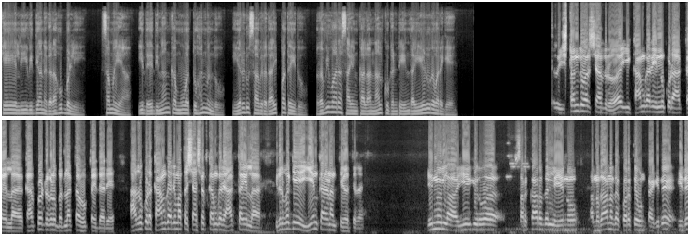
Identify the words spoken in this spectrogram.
ಕೆಎಲ್ಇ ವಿದ್ಯಾನಗರ ಹುಬ್ಬಳ್ಳಿ. ಸಮಯ ಇದೇ ದಿನಾಂಕ ಮೂವತ್ತು ಹನ್ನೊಂದು ಎರಡು ಸಾವಿರದ ಇಪ್ಪತ್ತೈದು ರವಿವಾರ ಸಾಯಂಕಾಲ ನಾಲ್ಕು ಗಂಟೆಯಿಂದ ಏಳೂರವರೆಗೆ. ಇಷ್ಟೊಂದು ವರ್ಷ ಆದ್ರೂ ಈ ಕಾಮಗಾರಿ ಇನ್ನೂ ಕೂಡ ಆಗ್ತಾ ಇಲ್ಲ. ಕಾರ್ಪೊರೇಟರ್ಗಳು ಬದಲಾಗ್ತಾ ಹೋಗ್ತಾ ಇದ್ದಾರೆ. ಆದ್ರೂ ಕೂಡ ಕಾಮಗಾರಿ ಮಾತ್ರ ಶಾಶ್ವತ ಕಾಮಗಾರಿ ಆಗ್ತಾ ಇಲ್ಲ. ಇದ್ರ ಬಗ್ಗೆ ಏನ್ ಕಾರಣ ಅಂತ ಹೇಳ್ತೀರಾ? ಇನ್ನೂ ಇಲ್ಲ. ಈಗಿರುವ ಸರ್ಕಾರದಲ್ಲಿ ಏನು ಅನುದಾನದ ಕೊರತೆ ಉಂಟಾಗಿದೆ ಇದೇ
